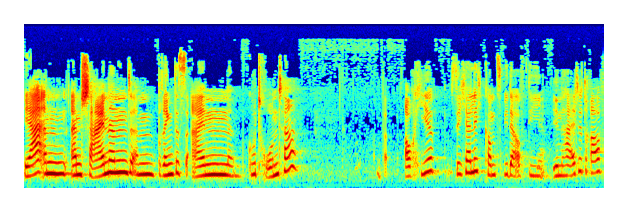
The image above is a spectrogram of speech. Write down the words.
Ja, an, anscheinend ähm, bringt es einen gut runter. Auch hier sicherlich kommt es wieder auf die ja. Inhalte drauf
